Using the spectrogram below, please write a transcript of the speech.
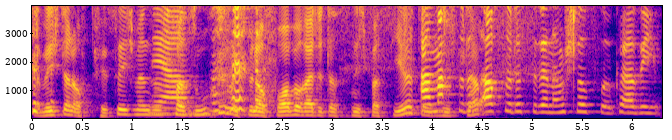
Da bin ich dann auch pissig, wenn sie es Ja. versuchen. Ich bin auch vorbereitet, dass es nicht passiert. Aber es machst du nicht das klappt. auch so, dass du dann am Schluss so quasi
